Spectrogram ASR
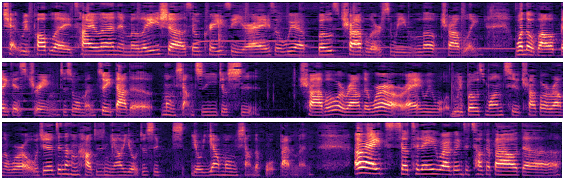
Czech Republic, Thailand, and Malaysia. So crazy, right? So we are both travelers. We love traveling. One of our biggest dream 就是我们最大的梦想之一就是 travel around the world, right? We we both want to travel around the world. 我觉得真的很好，就是你要有就是有一样梦想的伙伴们。All right, so today we are going to talk about the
